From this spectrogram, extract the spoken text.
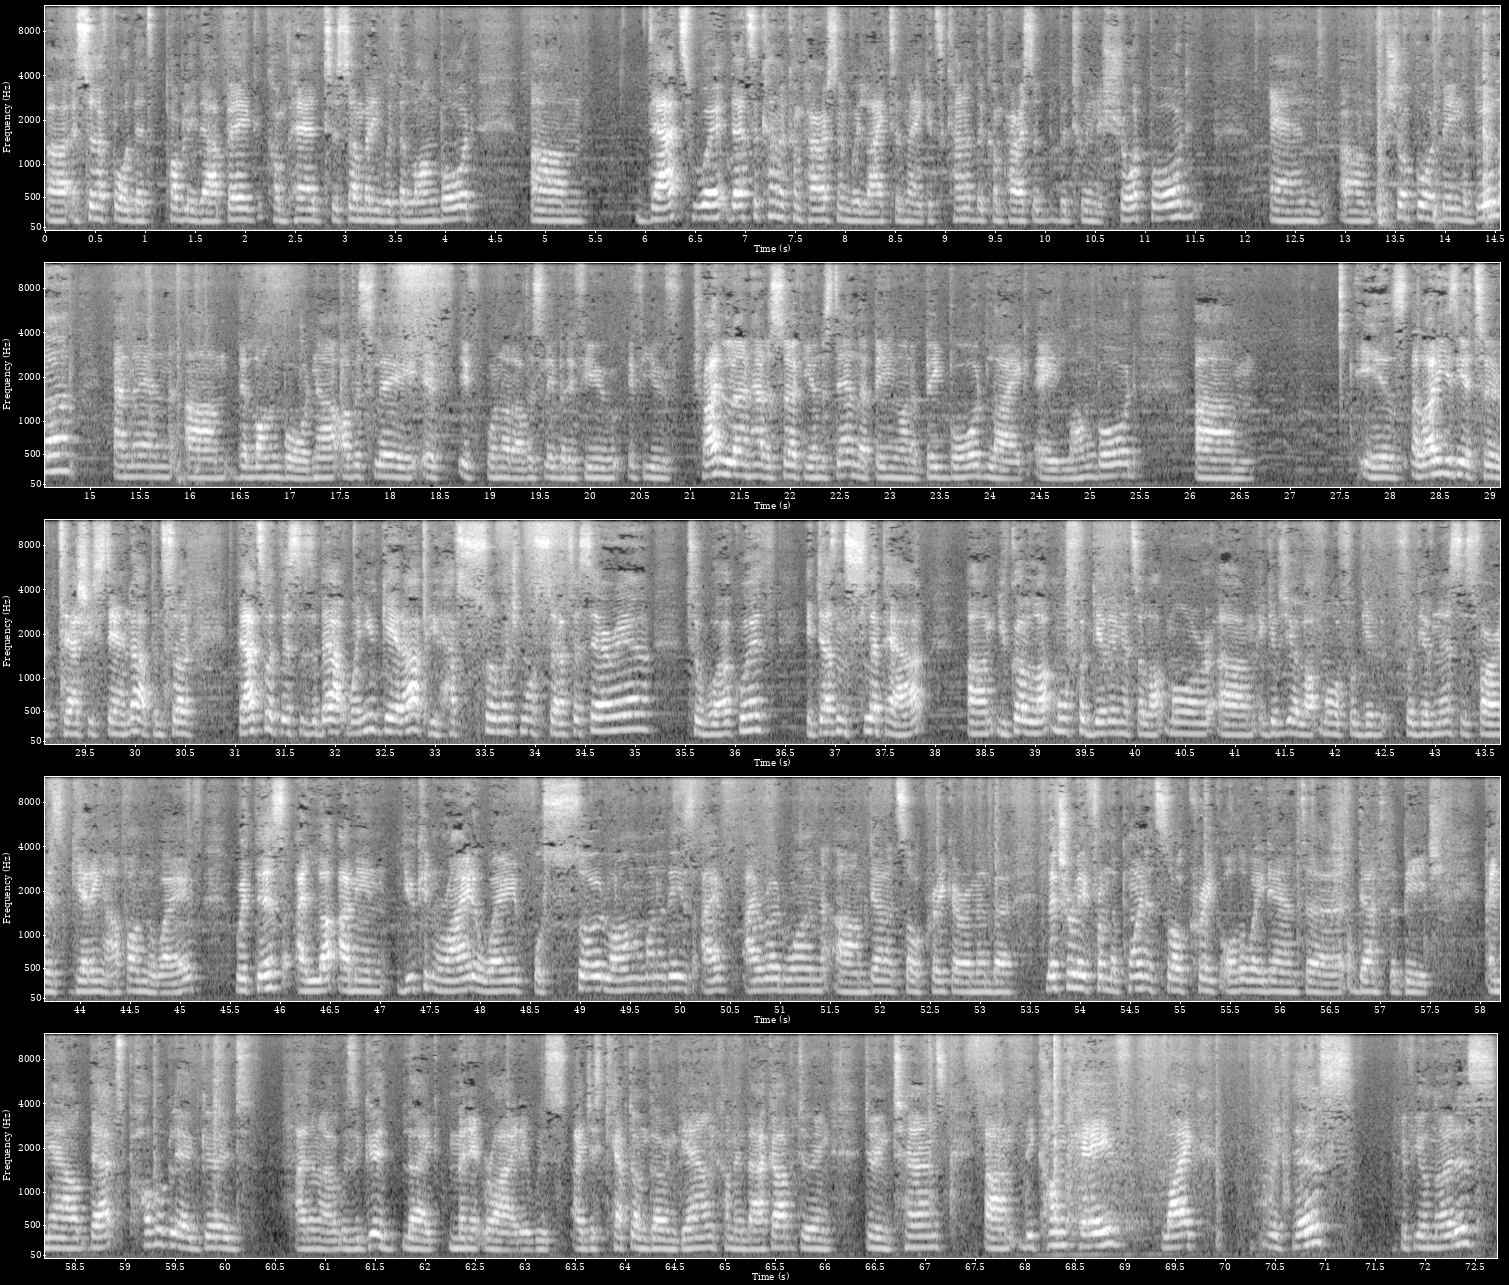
uh, a surfboard that's probably that big compared to somebody with a longboard, um, that's where that's the kind of comparison we like to make. It's kind of the comparison between a short board and um, the short board being the bula and then um, the long board. Now, obviously, if if well, not obviously, but if you if you've tried to learn how to surf, you understand that being on a big board like a long board um, is a lot easier to to actually stand up, and so that's what this is about. When you get up, you have so much more surface area to work with. It doesn't slip out. Um, you've got a lot more forgiving. It's a lot more. Um, it gives you a lot more forgive, forgiveness as far as getting up on the wave. with this, I love. I mean, you can ride a wave for so long on one of these. I've I rode one um, down at Salt Creek. I remember literally from the point at Salt Creek all the way down to down to the beach, and now that's probably a good. I don't know. It was a good like minute ride. It was. I just kept on going down, coming back up, doing doing turns. Um, the concave, like with this, if you'll notice,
